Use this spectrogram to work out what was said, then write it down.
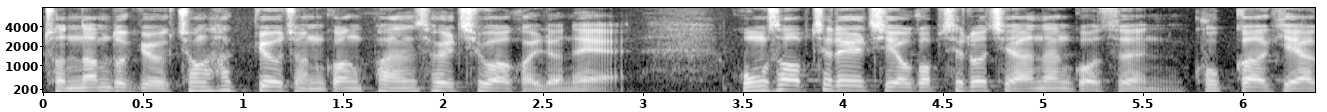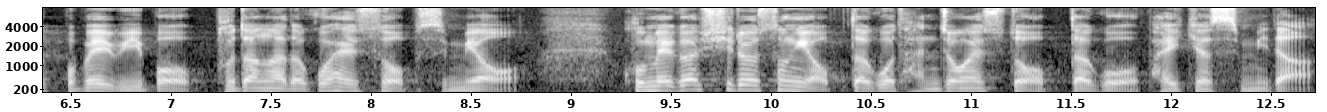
전남도 교육청 학교 전광판 설치와 관련해 공사업체를 지역업체로 제한한 것은 국가계약법의 위법, 부당하다고 할 수 없으며 구매가 실효성이 없다고 단정할 수도 없다고 밝혔습니다.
